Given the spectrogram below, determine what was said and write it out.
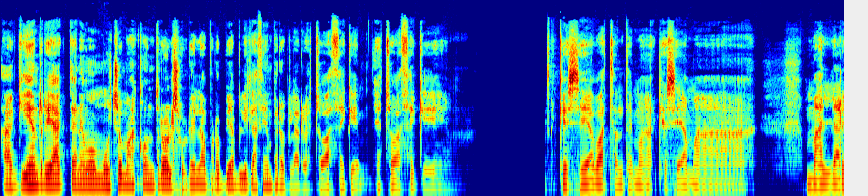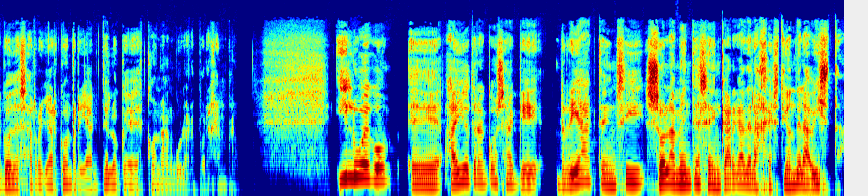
aquí en React tenemos mucho más control sobre la propia aplicación, pero claro, esto hace que, esto hace que, que sea bastante más, que sea más, más largo desarrollar con React de lo que es con Angular, por ejemplo. Y luego eh, hay otra cosa que React en sí solamente se encarga de la gestión de la vista.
